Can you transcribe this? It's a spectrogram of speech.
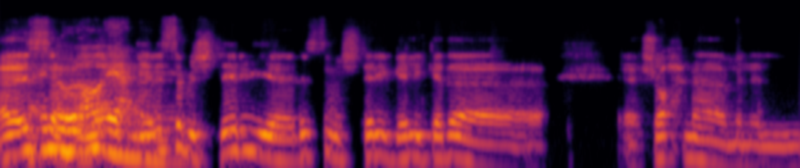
أنا لسه آه والله يعني- أنا لسه مشتري لسه مشتري جالي كده شحنة من ال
